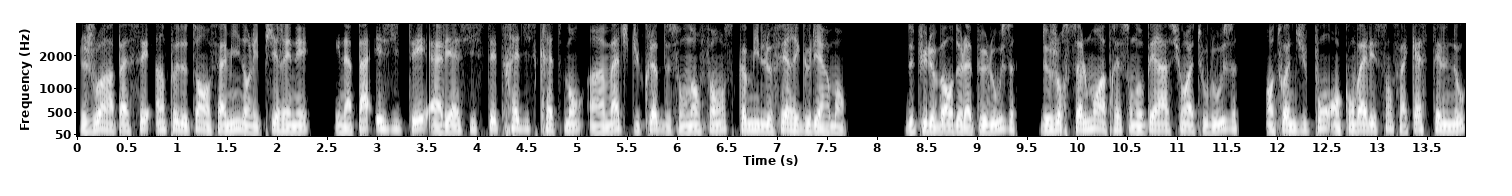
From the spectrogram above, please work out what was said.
le joueur a passé un peu de temps en famille dans les Pyrénées et n'a pas hésité à aller assister très discrètement à un match du club de son enfance comme il le fait régulièrement. Depuis le bord de la pelouse, deux jours seulement après son opération à Toulouse, Antoine Dupont, en convalescence à Castelnau,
